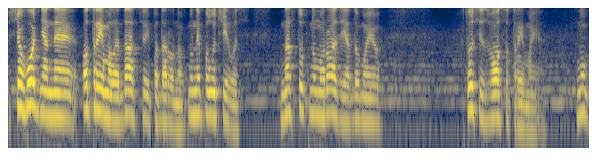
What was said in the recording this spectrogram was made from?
сьогодні не отримали да, цей подарунок, ну не вийшло. В наступному разі, я думаю, хтось із вас отримає. Ну,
